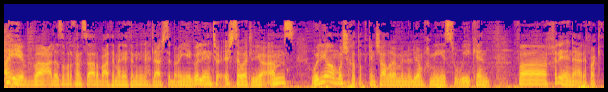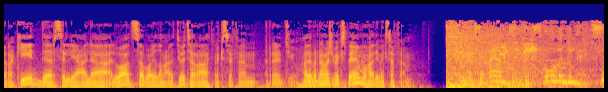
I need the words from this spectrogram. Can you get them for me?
طيب على صفر خمسة أربعة ثمانية وثمانين أحداش سبعمية. قول لي أنت إيش سويت اليوم؟ أمس واليوم وش خطتك إن شاء الله؟ بما إنه اليوم خميس و weekend فخلينا نعرف أكثر. أكيد ارسل لي على الواتساب وأيضا على تويتر at Mix FM Radio. هذا برنامج Mix PM وهذه Mix FM. Mix FM it's all in the mix.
